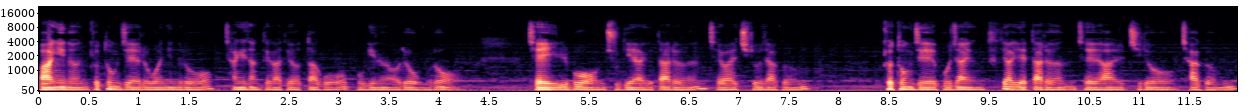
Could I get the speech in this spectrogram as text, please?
망인은 교통재해를 원인으로 장애 상태가 되었다고 보기는 어려우므로 제1보험 주계약에 따른 재활치료자금 교통재해 보장 특약에 따른 재활치료자금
